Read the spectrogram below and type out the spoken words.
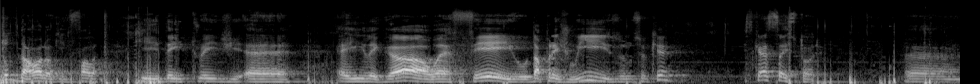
toda hora alguém fala que day trade é, é ilegal, é feio, dá prejuízo, não sei o quê. Esquece essa história. É,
